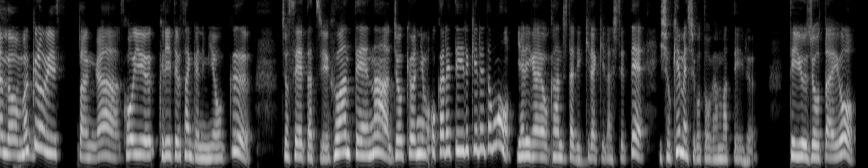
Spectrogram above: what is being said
あの、マクロビーさんが、こういうクリエイティブ産業に身を置く、女性たち不安定な状況に置かれているけれども、やりがいを感じたりキラキラしてて、一生懸命仕事を頑張っているっていう状態を、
